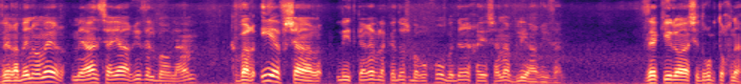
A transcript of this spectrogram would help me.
ורבנו אומר, מאז שהיה אריזל בעולם, כבר אי אפשר להתקרב לקדוש ברוך הוא בדרך הישנה בלי האריזל. זה כאילו השדרוג תוכנה.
